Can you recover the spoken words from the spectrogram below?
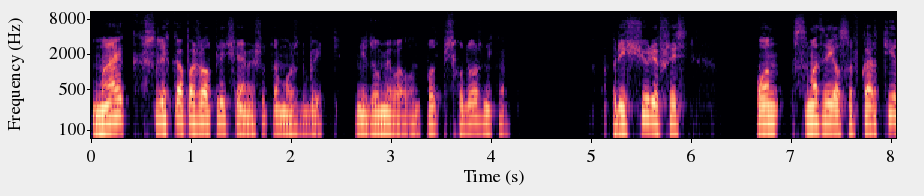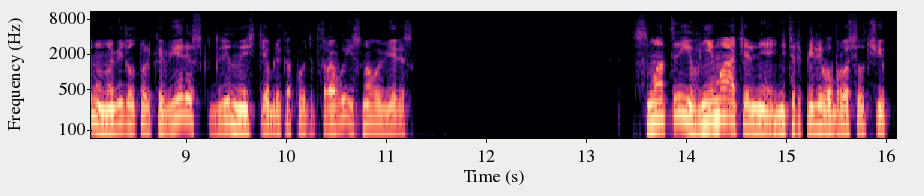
Майк слегка пожал плечами. Что там может быть? — недоумевал он. — Подпись художника? Прищурившись, он всмотрелся в картину, но видел только вереск, длинные стебли какой-то травы и снова вереск. «Смотри внимательнее!» — нетерпеливо бросил Чип.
